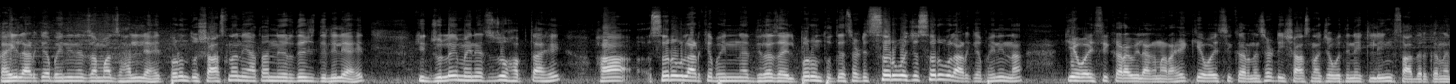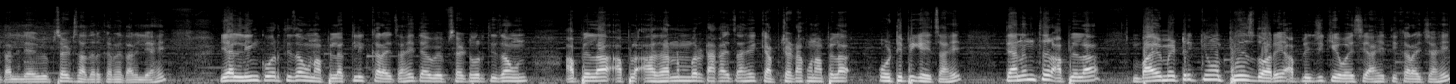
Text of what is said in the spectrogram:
काही लाडक्या बहिणींना जमा झालेले आहेत परंतु शासनाने आता निर्देश दिलेले आहेत की जुलै महिन्याचा जो हप्ता आहे हा सर्व लाडक्या बहिणींना दिला जाईल. परंतु त्यासाठी सर्वच्या सर्व लाडक्या बहिणींना के वाय सी करावी लागणार आहे. के वाय सी करण्यासाठी शासनाच्या वतीने एक लिंक सादर करण्यात आलेली आहे. वेबसाईट सादर करण्यात आलेली आहे. या लिंकवरती जाऊन आपल्याला क्लिक करायचं आहे. त्या वेबसाईटवरती जाऊन आपल्याला आपला आधार नंबर टाकायचा आहे. कॅप्चा टाकून आपल्याला ओ टी पी घ्यायचा आहे. त्यानंतर आपल्याला बायोमेट्रिक किंवा फेसद्वारे आपली जी के वाय सी आहे ती करायची आहे.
